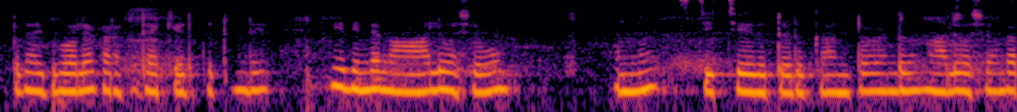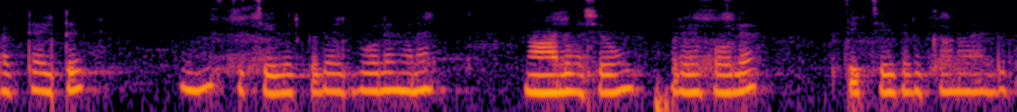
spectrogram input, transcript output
അപ്പോൾ ഇതാ ഇതുപോലെ കറക്റ്റാക്കി എടുത്തിട്ടുണ്ട്. ഇനി ഇതിന്റെ നാല് വശവും ഒന്ന് സ്റ്റിച്ച് ചെയ്തിട്ട് എടുക്കാം കേട്ടോ. വേണ്ടത് നാല് വശവും കറക്റ്റായിട്ട് ഒന്ന് സ്റ്റിച്ച് ചെയ്തെടുക്കുക. ഇതുപോലെ ഇങ്ങനെ നാല് വശവും ഒരേപോലെ സ്റ്റിച്ച് ചെയ്തെടുക്കുകയാണ് വേണ്ടത്.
